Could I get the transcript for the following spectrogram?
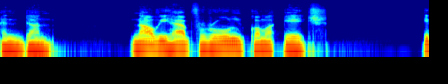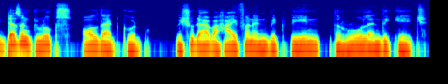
and done. Now we have role, comma, age. It doesn't looks all that good. We should have a hyphen in between the role and the age.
